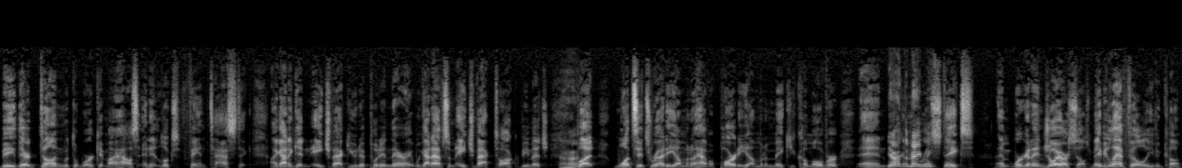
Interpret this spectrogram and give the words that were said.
B, they're done with the work at my house, and it looks fantastic. I got to get an HVAC unit put in there. We got to have some HVAC talk, B. Mitch. Uh-huh. But once it's ready, I'm going to have a party. I'm going to make you come over, and you we're going to grill me. steaks and we're going to enjoy ourselves. Maybe landfill will even come.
